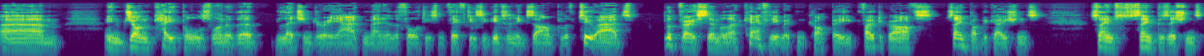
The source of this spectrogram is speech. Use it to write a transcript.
Um, in John Caples', one of the legendary ad men of the 40s and 50s, he gives an example of two ads, look very similar, carefully written copy, photographs, same publications, same same positions.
